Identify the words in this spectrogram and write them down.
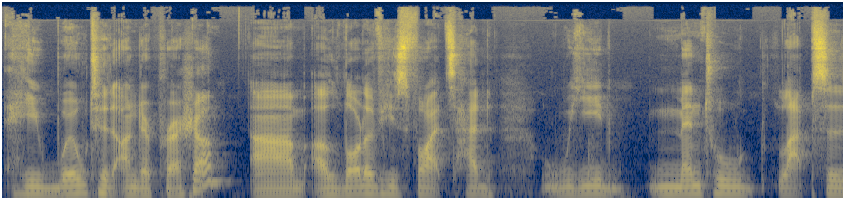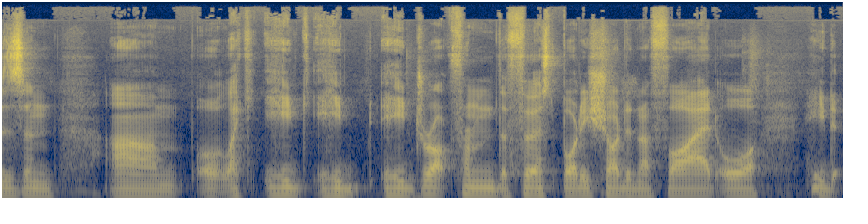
he wilted under pressure. Um, a lot of his fights had weird mental lapses and um, or like he he he dropped from the first body shot in a fight, or he'd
